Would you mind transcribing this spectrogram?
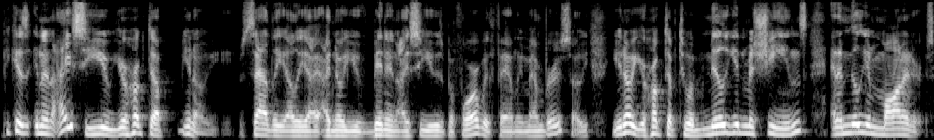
because in an ICU you're hooked up. You know, sadly, Ellie, I, I, know you've been in ICUs before with family members, so you know you're hooked up to a million machines and a million monitors,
